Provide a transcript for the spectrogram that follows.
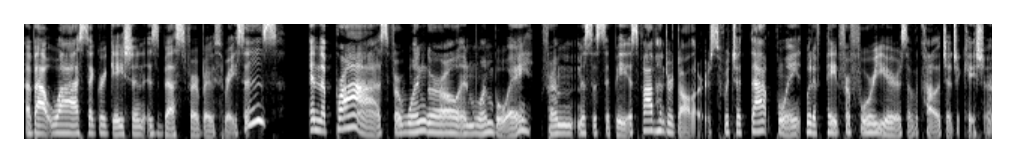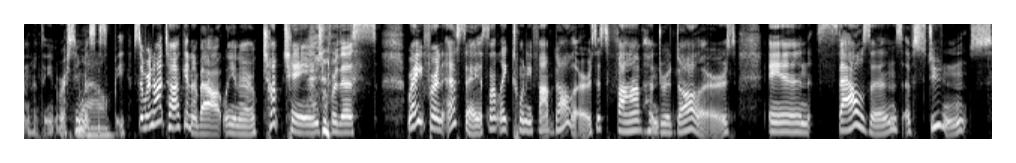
about why segregation is best for both races. And the prize for one girl and one boy from Mississippi is $500, which at that point would have paid for four years of a college education at the University wow. of Mississippi. So we're not talking about, you know, chump change for this, right? For an essay, it's not like $25, it's $500. And thousands of students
